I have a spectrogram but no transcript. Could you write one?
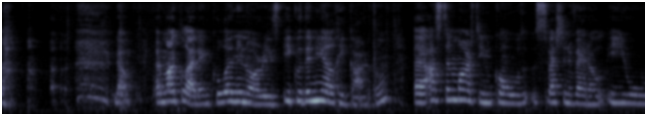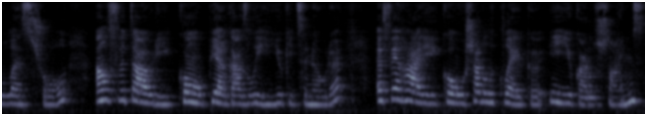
Não, a McLaren com o Lando Norris e com o Daniel Ricardo, a Aston Martin com o Sebastian Vettel e o Lance Stroll, Alfa Tauri com o Pierre Gasly e Yuki Tsunoda, a Ferrari com o Charles Leclerc e o Carlos Sainz,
